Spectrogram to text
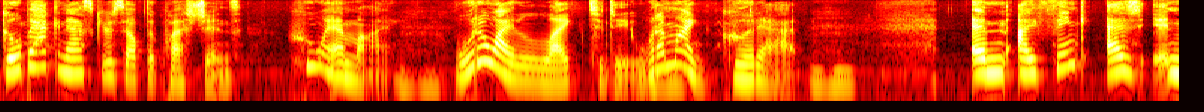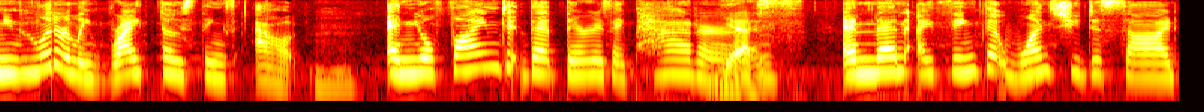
go back and ask yourself the questions Who am I? Mm-hmm. What do I like to do? What am I good at? And I think as and you literally write those things out, and you'll find that there is a pattern. Yes. And then I think that once you decide,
